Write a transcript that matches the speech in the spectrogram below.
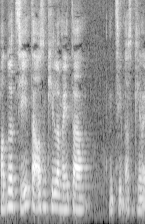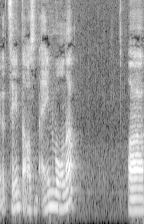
hat nur 10.000 Kilometer, 10.000 Kilometer, 10.000 Einwohner äh,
